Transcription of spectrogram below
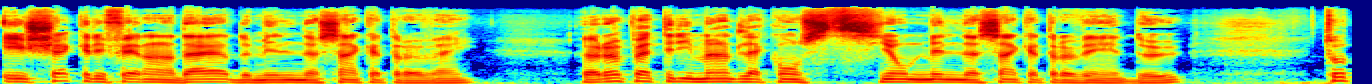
Échec référendaire de 1980, repatriement de la Constitution de 1982, tout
